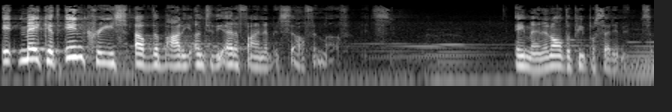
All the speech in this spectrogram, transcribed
it maketh increase of the body unto the edifying of itself in love. It's, amen. And all the people said amen. So,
